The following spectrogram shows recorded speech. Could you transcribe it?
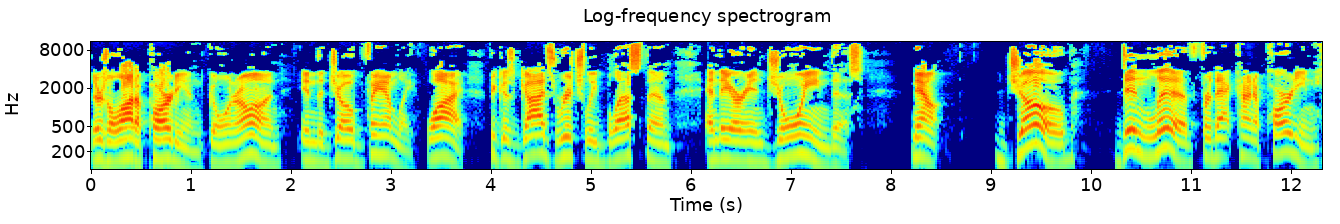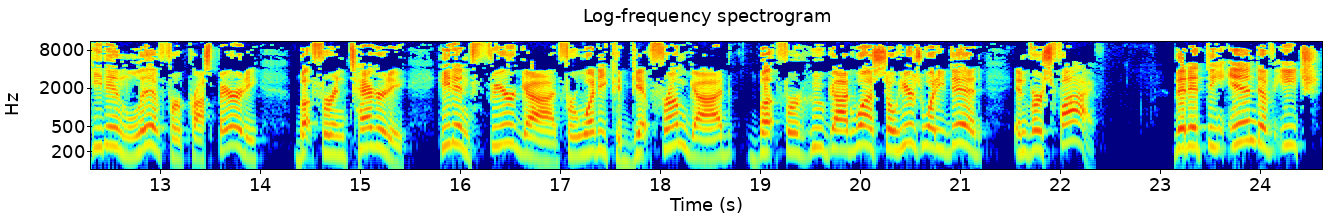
there's a lot of partying going on in the Job family. Why? Because God's richly blessed them and they are enjoying this. Now, Job didn't live for that kind of partying. He didn't live for prosperity, but for integrity. He didn't fear God for what he could get from God, but for who God was. So here's what he did in verse 5 that at the end of each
